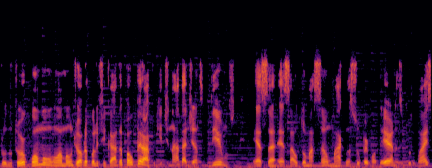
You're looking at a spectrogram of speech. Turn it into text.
produtor como uma mão de obra qualificada para operar, porque de nada adianta termos essa, essa automação, máquinas super modernas e tudo mais,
